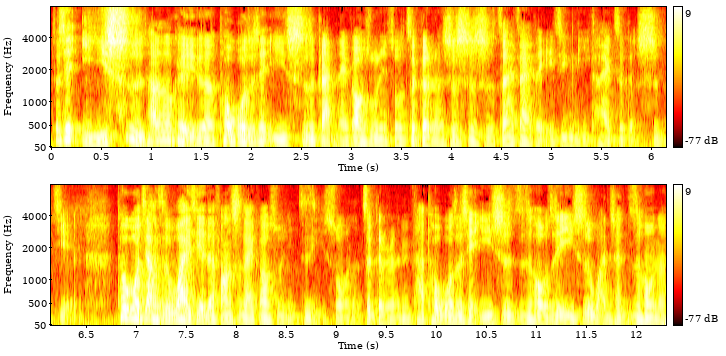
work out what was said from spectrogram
这些仪式，他都可以呃透过这些仪式感来告诉你说，这个人是实实在在的已经离开这个世界了。透过这样子外界的方式来告诉你自己说呢，这个人他透过这些仪式之后，这些仪式完成之后呢，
